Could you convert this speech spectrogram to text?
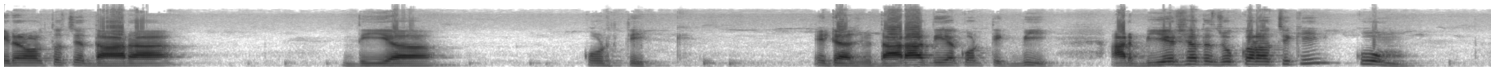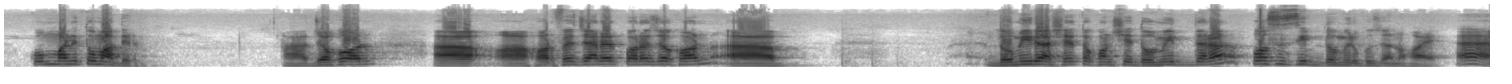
এটার অর্থ হচ্ছে দ্বারা দিয়া, কর্তৃক। এটা আসবে দ্বারা দিয়া, কর্তৃক, বি। আর বি এর সাথে যোগ করা হচ্ছে কি? কুম। কুম মানে তোমাদের। যখন হরফে জারের পরে যখন দমির আসে, তখন সেই দমির দ্বারা পসেসিভ দমির বোঝানো হয়। হ্যাঁ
